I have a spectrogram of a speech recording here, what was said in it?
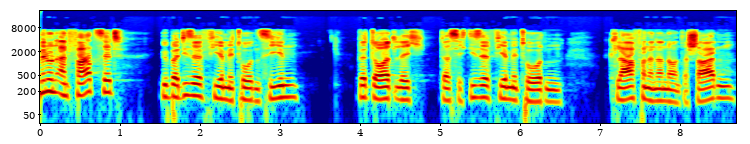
wir nun ein Fazit über diese vier Methoden ziehen, wird deutlich, dass sich diese vier Methoden klar voneinander unterscheiden.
